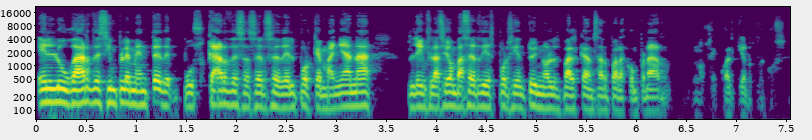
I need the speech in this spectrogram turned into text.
en lugar de simplemente buscar deshacerse de él porque mañana la inflación va a ser 10% y no les va a alcanzar para comprar, no sé, cualquier otra cosa.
